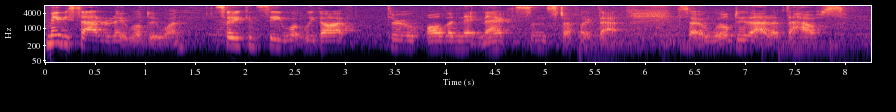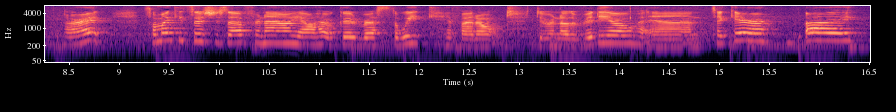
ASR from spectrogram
Maybe Saturday we'll do one so you can see what we got through all the knickknacks and stuff like that. So we'll do that at the house. Alright, so Mikey says she's out for now. Y'all have a good rest of the week if I don't do another video and take care. Bye!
